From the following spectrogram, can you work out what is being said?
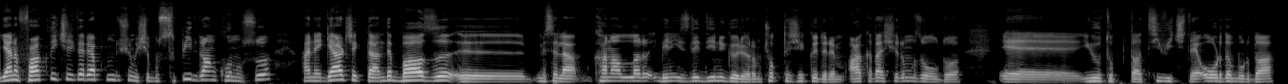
yani farklı içerikler yaptığımı düşünmüşüm. İşte bu speedrun konusu hani gerçekten de bazı eee, mesela kanallar beni izlediğini görüyorum. Çok teşekkür ederim. Arkadaşlarımız oldu. Eee, YouTube'da, Twitch'te, orada burada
